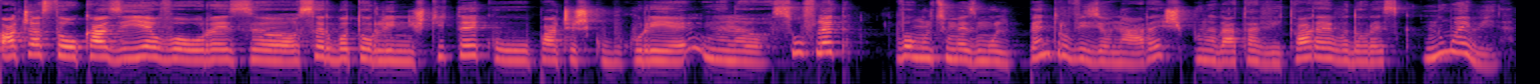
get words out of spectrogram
această ocazie vă urez uh, sărbători liniștite, cu pace și cu bucurie în suflet. Vă mulțumesc mult pentru vizionare și până data viitoare vă doresc numai bine!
